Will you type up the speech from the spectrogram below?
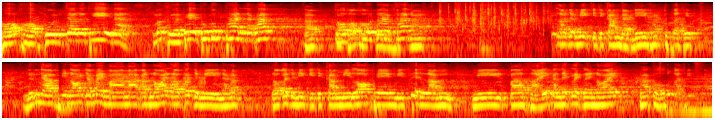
ขอขอบคุณเจ้าหน้าที่นะมะเขือเทศทุก ๆ ท่านนะครับ ครับขอบคุณมากครับนะ เราจะมีกิจกรรมแบบนี้ครับทุกอาทิตย์ถึงจะพี่น้องจะไม่มามากันน้อย เราก็จะมีนะครับ เราก็จะมีกิจกรรมมีร้องเพลง มีเต้นรำมีปลาใสกันเล็ก ๆ น้อยครับผมๆทุกอาทิตย์ครับ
